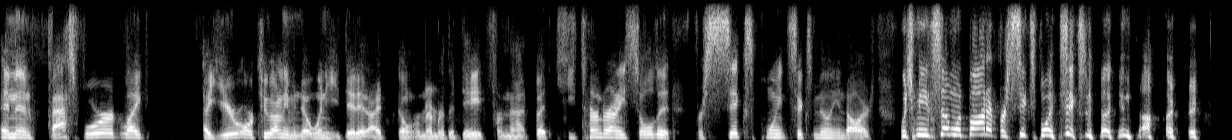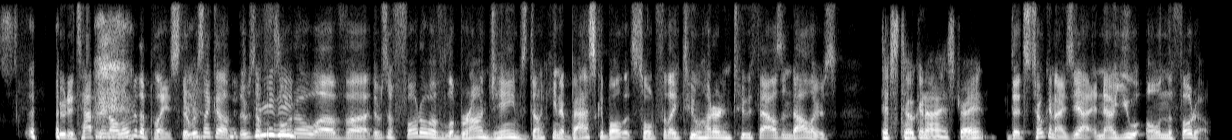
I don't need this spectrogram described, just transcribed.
And then fast forward like a year or two, I don't even know when he did it. I don't remember the date from that, but he turned around, he sold it for six point six million dollars, which means someone bought it for six point six million dollars. Dude, it's happening all over the place. There was like a there was a photo of uh there was a photo of LeBron James dunking a basketball that sold for like two hundred and two thousand dollars. It's tokenized, right? That's tokenized, yeah. And now you own the photo.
